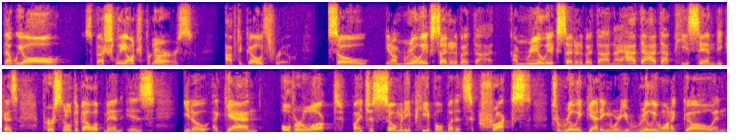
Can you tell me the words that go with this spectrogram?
that we all, especially entrepreneurs, have to go through. So, you know, I'm really excited about that. I'm really excited about that, and I had to add that piece in because personal development is, you know, again, overlooked by just so many people, but it's a crux to really getting where you really want to go. And,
